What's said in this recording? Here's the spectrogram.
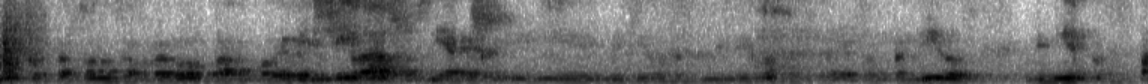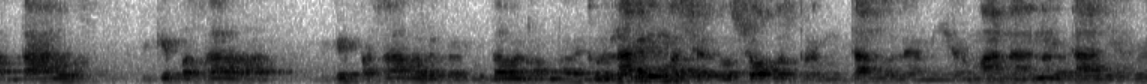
muchas personas alrededor para poder mis hijos, sus nietos. Eh, y, mis hijos, mis hijos este, sorprendidos, mis nietos espantados, qué pasaba qué pasaba, le preguntaban a una de Con lágrimas en los ojos preguntándole a mi hermana Natalia. Fue,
